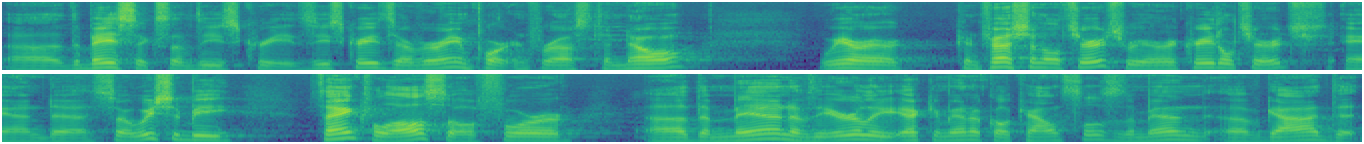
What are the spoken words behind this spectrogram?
uh, the basics of these creeds. These creeds are very important for us to know. We are a confessional church, we are a creedal church, and uh, so we should be thankful also for uh, the men of the early ecumenical councils, the men of God that,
